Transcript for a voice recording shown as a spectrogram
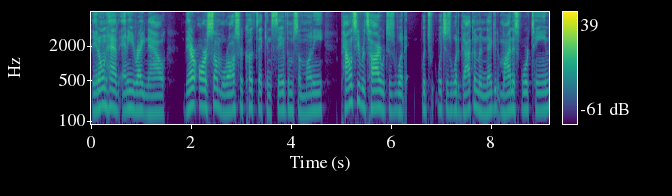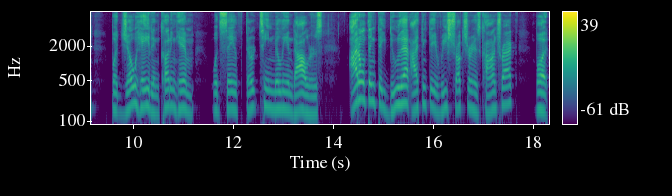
they don't have any right now. There are some roster cuts that can save them some money. Pouncey retired, which is what which which is what got them to negative minus 14, but Joe Haden cutting him would save 13 million dollars. I don't think they do that. I think they restructure his contract, but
